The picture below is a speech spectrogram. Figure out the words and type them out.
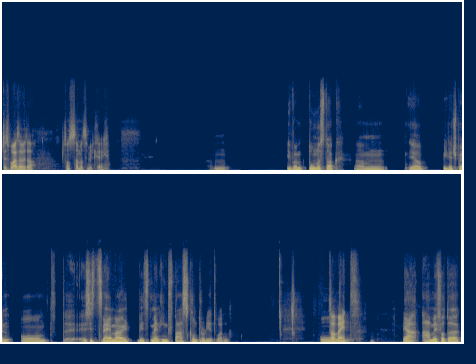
Das war's auch wieder. Sonst sind wir ziemlich gleich. Ähm, Ich war am Donnerstag ähm, ja, Billard spielen und äh, es ist zweimal ist mein Impfpass kontrolliert worden. Und, Verweint. Ja, einmal von der,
